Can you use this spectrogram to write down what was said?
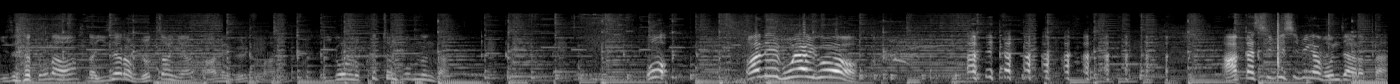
이세라 또 나와? 나 이세라 몇 장이야? 안에 왜 이렇게 많아? 이걸로 크톤 뽑는다 어? 아니 뭐야 이거 아까 1212가 뭔지 알았다.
